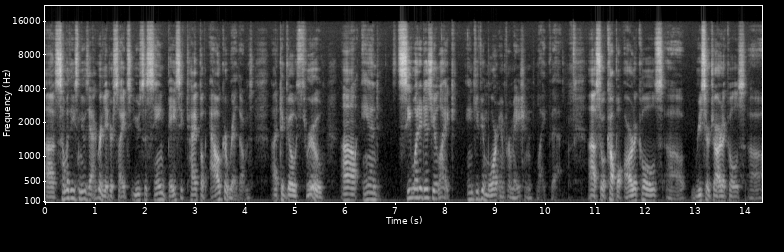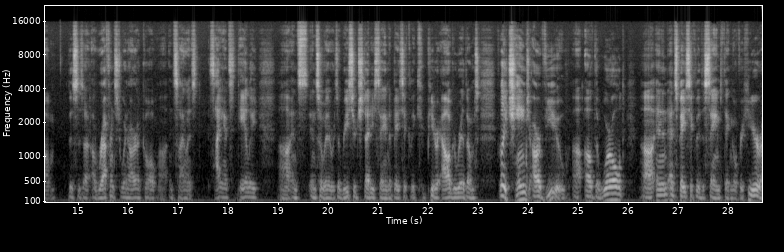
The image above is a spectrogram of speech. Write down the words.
Uh, some of these news aggregator sites use the same basic type of algorithms uh, to go through and see what it is you like and give you more information like that. Uh, so a couple articles, uh, research articles. Um, this is a, a, reference to an article uh, in Science, Science Daily. Uh, and, and so there was a research study saying that basically computer algorithms really change our view uh, of the world. Uh, and, and, it's basically the same thing over here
